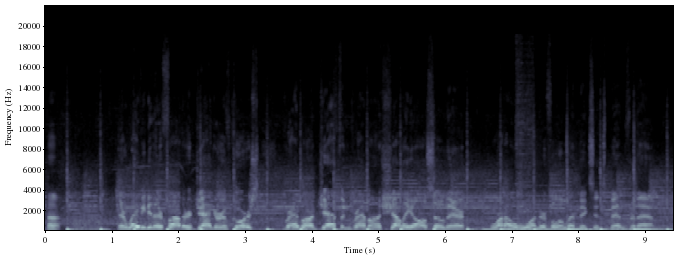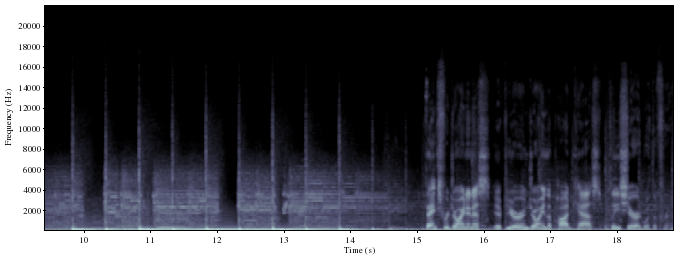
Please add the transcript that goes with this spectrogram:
Huh. They're waving to their father, Jagger, of course. Grandma Jeff and Grandma Shelley also there. What a wonderful Olympics it's been for them. Thanks for joining us. If you're enjoying the podcast, please share it with a friend.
